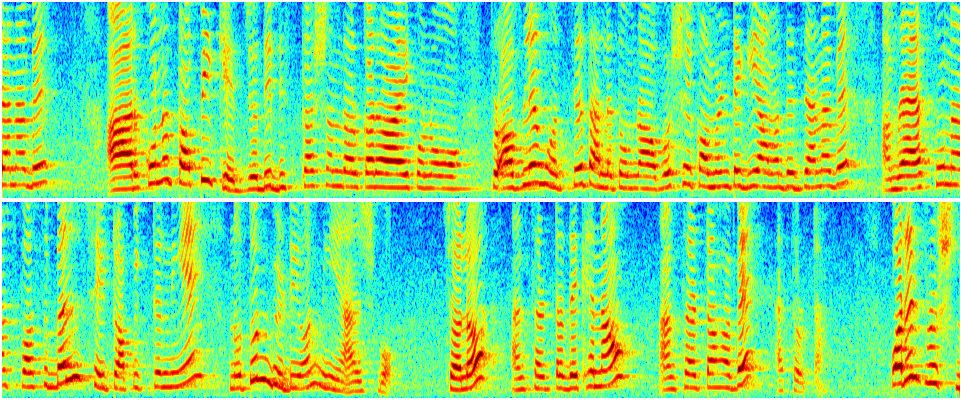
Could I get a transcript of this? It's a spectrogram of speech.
জানাবে। আর কোনো টপিকে যদি ডিসকাশন দরকার হয়, কোনো প্রবলেম হচ্ছে, তাহলে তোমরা অবশ্যই কমেন্টে গিয়ে আমাদের জানাবে। আমরা অ্যাজ সুন অ্যাজ পসিবল সেই টপিকটা নিয়েই নতুন ভিডিও নিয়ে আসব। চলো আনসারটা দেখে নাও। আনসারটা হবে এতটা। পরের প্রশ্ন,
